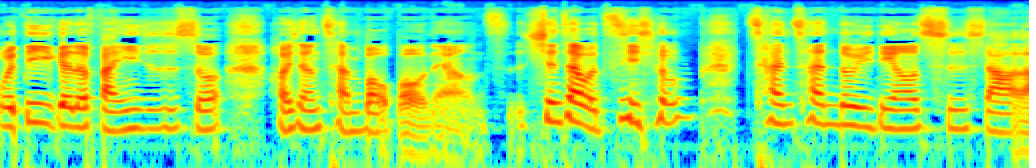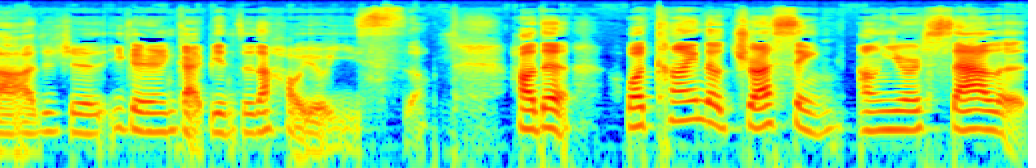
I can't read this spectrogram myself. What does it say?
我第一个的反应就是说，好像蚕宝宝那样子。现在我自己就 餐餐都一定要吃沙拉，就觉得一个人改变真的好有意思哦。好的，What kind of dressing on your salad?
